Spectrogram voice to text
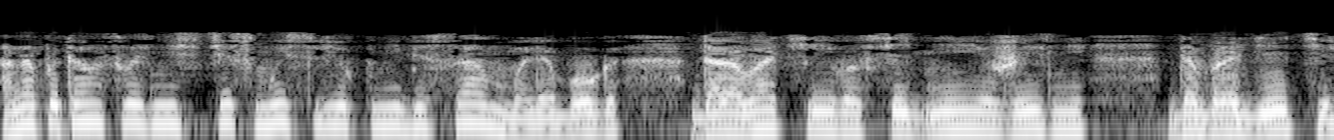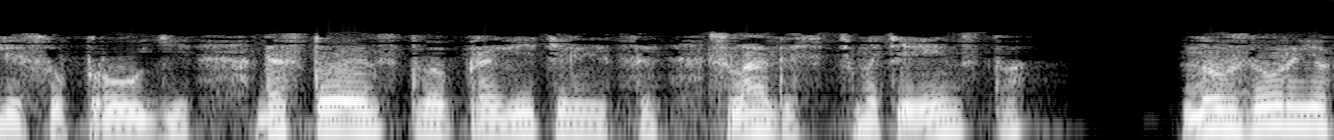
она пыталась вознести с мыслью к небесам, моля Бога даровать ей во все дни ее жизни добродетели супруги, достоинство правительницы, сладость материнства. Но взор ее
